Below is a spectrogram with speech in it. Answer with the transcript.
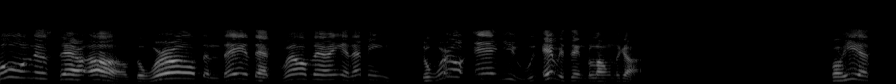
fullness thereof, the world and they that dwell therein. That means the world and you, everything belong to God. For he hath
